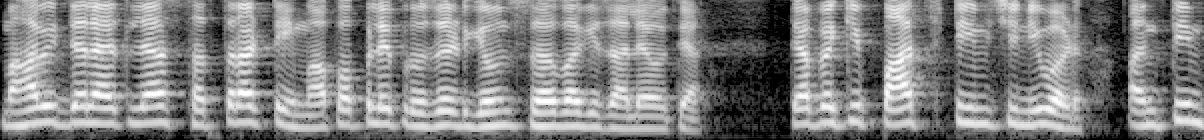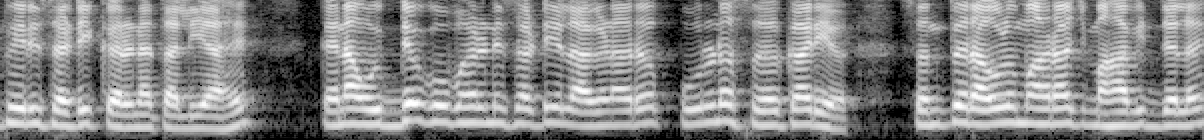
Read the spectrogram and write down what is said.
महाविद्यालयातल्या सतरा टीम आपापले प्रोजेक्ट घेऊन सहभागी झाल्या होत्या. त्यापैकी पाच टीमची निवड अंतिम फेरीसाठी करण्यात आली आहे. त्यांना उद्योग उभारणीसाठी लागणारं पूर्ण सहकार्य संत राऊळ महाराज महाविद्यालय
